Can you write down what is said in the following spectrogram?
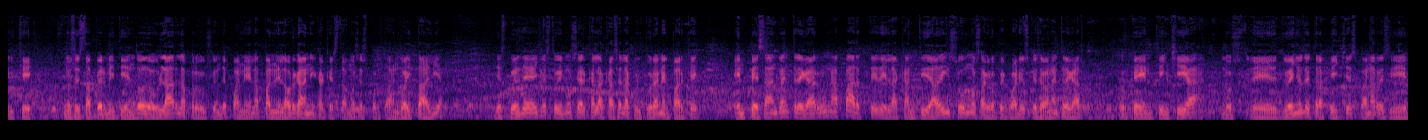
y que nos está permitiendo doblar la producción de panela, panela orgánica que estamos exportando a Italia. Después de ello estuvimos cerca de la Casa de la Cultura en el Parque empezando a entregar una parte de la cantidad de insumos agropecuarios que se van a entregar, porque en Quinchía los eh, dueños de trapiches van a recibir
